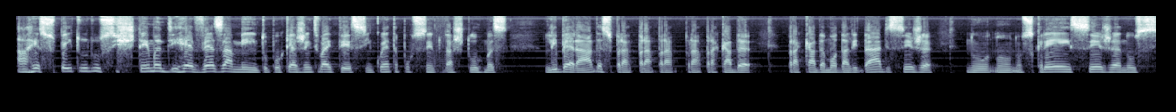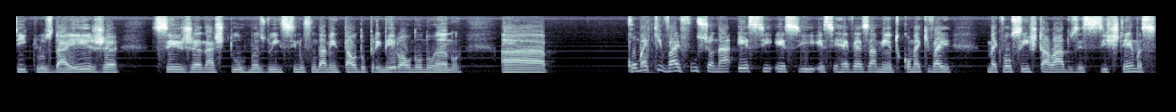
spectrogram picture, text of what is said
a respeito do sistema de revezamento, porque a gente vai ter 50% das turmas liberadas para cada, cada modalidade, seja no, no, nos CREs, seja nos ciclos da EJA, seja nas turmas do ensino fundamental do primeiro ao nono ano. Ah, como é que vai funcionar esse, esse, esse revezamento? Como é que vai, como é que vão ser instalados esses sistemas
